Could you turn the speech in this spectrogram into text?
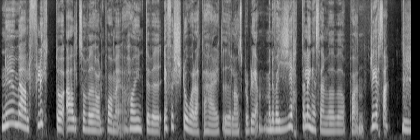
Nu med all flytt och allt som vi har hållit på med har inte vi, jag förstår att det här är ett ilandsproblem, men det var jättelänge sedan vi var på en resa. Mm.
